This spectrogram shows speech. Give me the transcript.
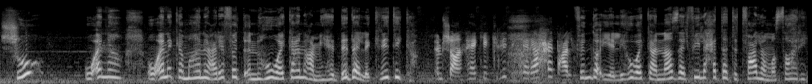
شو؟ وأنا وأنا كمان عرفت إنه هو كان عم يهددها لكريتيكا. مشان هيك كريتيكا راحت على الفندق يلي هو كان نازل فيه لحتى تدفع له مصاري.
